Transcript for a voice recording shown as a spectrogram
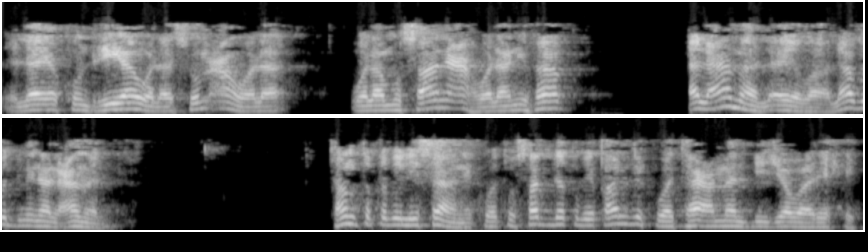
لا يكون رياء ولا سمعة ولا ولا مصانعة ولا نفاق. العمل أيضا لا بد من العمل. تنطق بلسانك وتصدق بقلبك وتعمل بجوارحك.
